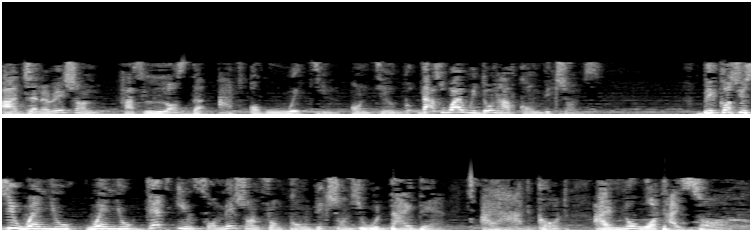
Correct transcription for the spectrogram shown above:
Our generation has lost the art of waiting until God. That's why we don't have convictions. Because you see, when you when you get information from convictions, you will die there. I had God. I know what I saw.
